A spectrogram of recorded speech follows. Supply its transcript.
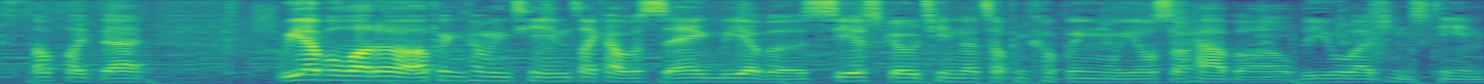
stuff like that. We have a lot of up and coming teams. Like I was saying, we have a CS:GO team that's up and coming. We also have a League of Legends team,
